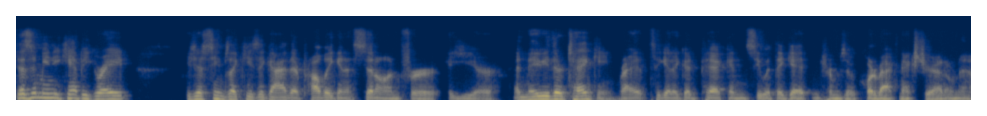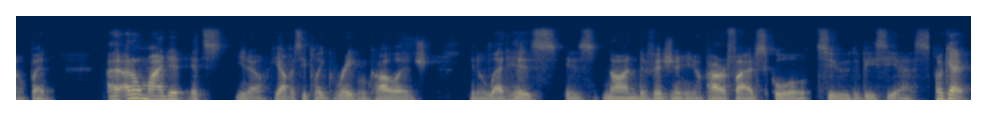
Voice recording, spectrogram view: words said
Doesn't mean he can't be great. He just seems like he's a guy they're probably going to sit on for a year. And maybe they're tanking, right? To get a good pick and see what they get in terms of quarterback next year. I don't know. But I, I don't mind it. It's, you know, he obviously played great in college, you know, led his his non-division, you know, power five school to the BCS. Okay.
